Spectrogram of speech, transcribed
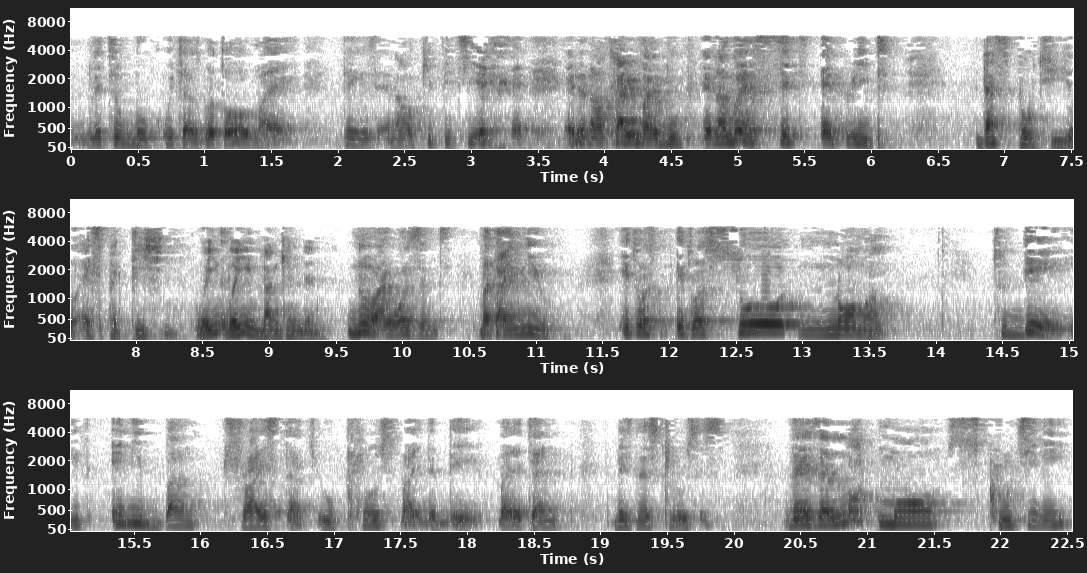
little book which has got all my things and I'll keep it here and then I'll carry my book and I'll go and sit and read. That spoke to your expectation. Were you, were you in banking then? No, I wasn't. But I knew. It was, it was so normal. Today, if any bank tries that, you close by the day, by the time business closes. There's a lot more scrutiny.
